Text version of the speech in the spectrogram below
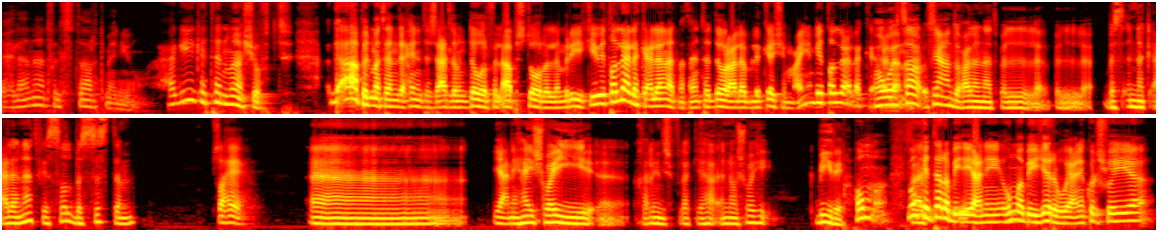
إعلانات في ال start menu. حقيقة ما شفت. ابل مثلا دحين أنت ساعات لما تدور في ال App Store الأمريكي بيطلع لك إعلانات مثلا. أنت تدور على application معين بيطلع لك هو صار في عنده إعلانات بال... بال... بس إنك إعلانات في صلب ال system. صحيح. آه... يعني هي شوي آه، خليني أشوف لك إياها إنه شوي كبيرة. هم ف... ممكن ترى بي يعني هم بيجربوا يعني كل شوية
